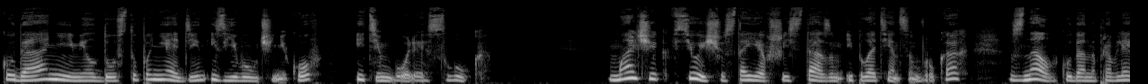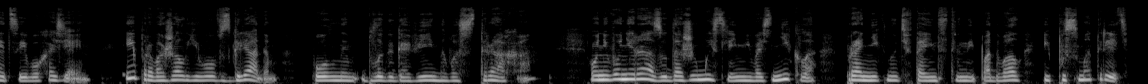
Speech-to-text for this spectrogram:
куда не имел доступа ни один из его учеников и тем более слуг. Мальчик, все еще стоявший с тазом и полотенцем в руках, знал, куда направляется его хозяин, и провожал его взглядом, полным благоговейного страха. У него ни разу даже мысли не возникло проникнуть в таинственный подвал и посмотреть,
